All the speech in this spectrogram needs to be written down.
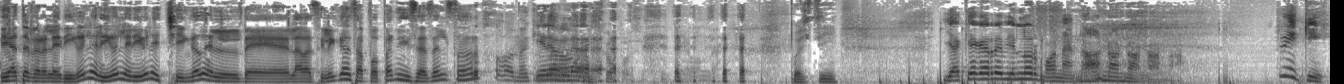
Fíjate, pero le digo y le digo y le digo y le chingo del, de la Basílica de Zapopan y se hace el sordo. No quiere No, hablar. hijo, pues, ¿qué onda? Pues sí. Ya que agarre bien la hormona. No, no, no, no, no. Ricky.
